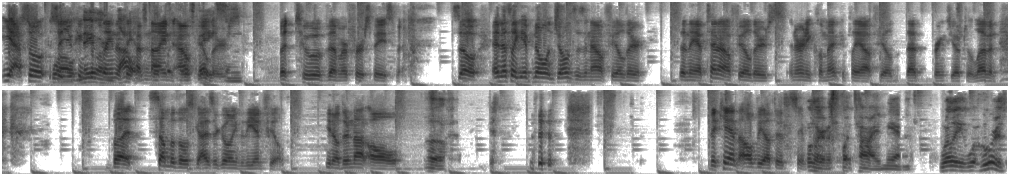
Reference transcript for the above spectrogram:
yeah. So so Well, you can Naylor complain that they have nine play first base, outfielders and- but two of them are first basemen. So, and that's like if Nolan Jones is an outfielder, then they have 10 outfielders, and Ernie Clement can play outfield. That brings you up to 11. but some of those guys are going to the infield. You know, they're not all, they can't all be out there at the same time they're going to split time, yeah. Willie, wh- who is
